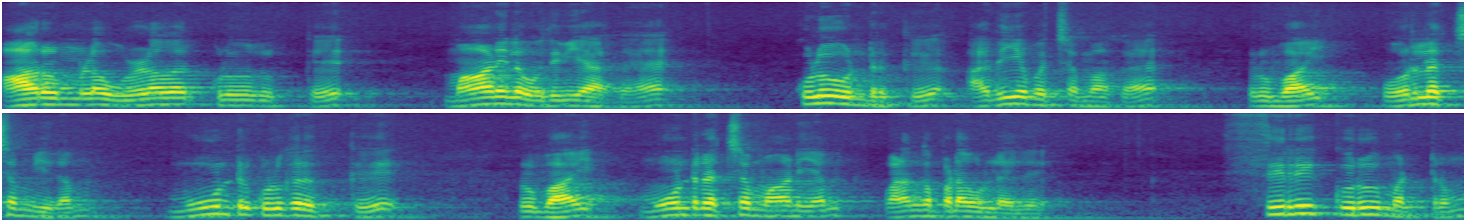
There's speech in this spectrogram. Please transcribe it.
ஆர்வமுள்ள உழவர் குழுவுக்கு மாநில உதவியாக குழு ஒன்றுக்கு அதிகபட்சமாக ரூபாய் ஒரு லட்சம் வீதம் மூன்று குழுக்களுக்கு ரூபாய் மூன்று லட்சம் மானியம் வழங்கப்பட உள்ளது. சிறு குறு மற்றும்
